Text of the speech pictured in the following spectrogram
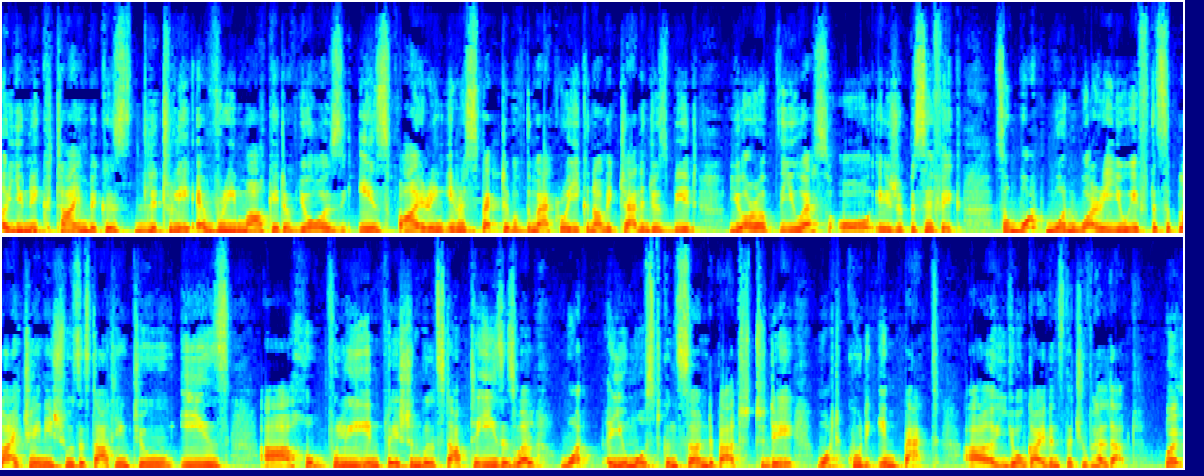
a unique time because literally every market of yours is firing, irrespective of the macroeconomic challenges, be it Europe, the US, or Asia Pacific. So, what would worry you if the supply chain issues are starting to ease? Uh, hopefully, inflation will start to ease as well. What are you most concerned about today? What could impact uh, your guidance that you've held out? Well,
